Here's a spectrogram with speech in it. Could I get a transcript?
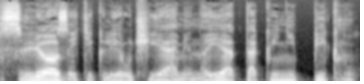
Слезы текли ручьями, но я так и не пикнул.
